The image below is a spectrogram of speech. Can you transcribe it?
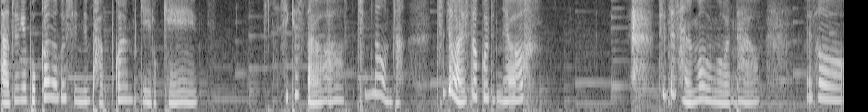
나중에 볶아 먹을 수 있는 밥과 함께 이렇게 시켰어요. 아, 침 나온다. 진짜 맛있었거든요. 진짜 잘 먹은 것 같아요. 그래서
